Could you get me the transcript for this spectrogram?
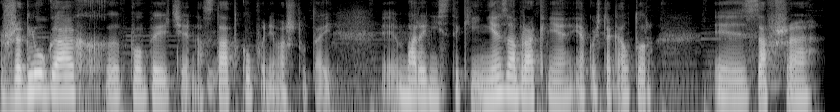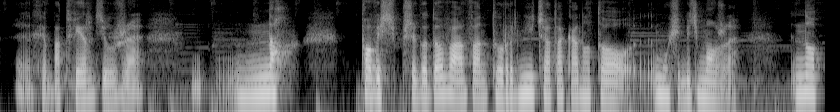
żeglugach, pobycie na statku, ponieważ tutaj e, marynistyki nie zabraknie. Jakoś tak autor e, zawsze chyba twierdził, że no, powieść przygodowa, awanturnicza taka, no to musi być morze. No,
